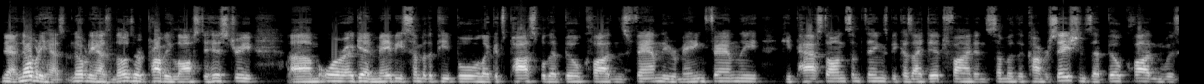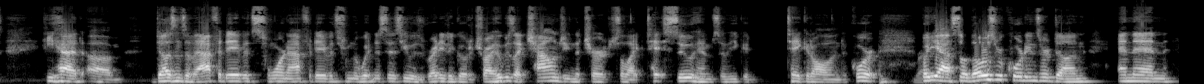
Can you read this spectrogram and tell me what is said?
Yeah nobody has them nobody has them those are probably lost to history. Um, or again maybe some of the people like it's possible that bill claudin's family remaining family he passed on some things because i did find in some of the conversations that bill claudin was he had um, dozens of affidavits sworn affidavits from the witnesses. He was ready to go to trial. He was like challenging the church to like t- sue him so he could take it all into court. Right. but yeah so those recordings are done and then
